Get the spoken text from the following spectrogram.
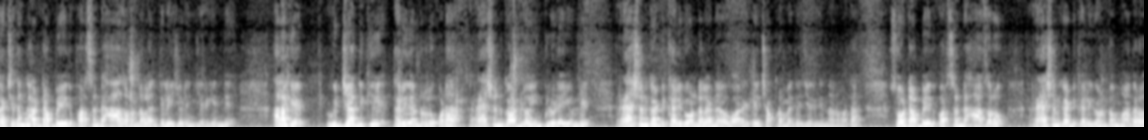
ఖచ్చితంగా డెబ్బై ఐదు పర్సెంట్ హాజరు ఉండాలని తెలియజేయడం జరిగింది. అలాగే విద్యార్థికి తల్లిదండ్రులు కూడా రేషన్ కార్డులో ఇంక్లూడ్ అయ్యి ఉండి రేషన్ కార్డు కలిగి ఉండాలని వారైతే చెప్పడం అయితే జరిగిందనమాట. సో డెబ్బై ఐదు పర్సెంట్ హాజరు రేషన్ కార్డు కలిగి ఉండడం మదర్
